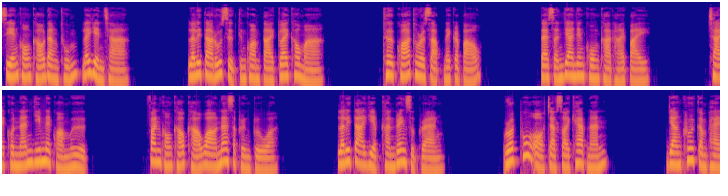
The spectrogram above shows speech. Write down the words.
เสียงของเขาดังทุ้มและเย็นชาลลิตารู้สึกถึงความตายใกล้เข้ามา เธอคว้าโทรศัพท์ในกระเป๋า แต่สัญญาณยังคงขาดหายไป ชายคนนั้นยิ้มในความมืด ฟันของเขาขาววาวน่าสะพรึงกลัวลลิตาเหยียบคันเร่งสุดแรง รถพุ่งออกจากซอยแคบนั้นยังครูดกำแพง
